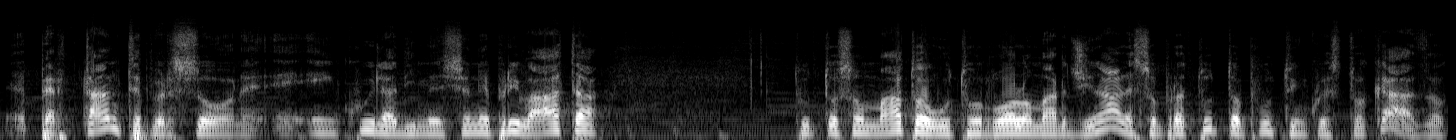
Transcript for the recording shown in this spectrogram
eh, per tante persone e, e in cui la dimensione privata tutto sommato ha avuto un ruolo marginale, soprattutto appunto in questo caso.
